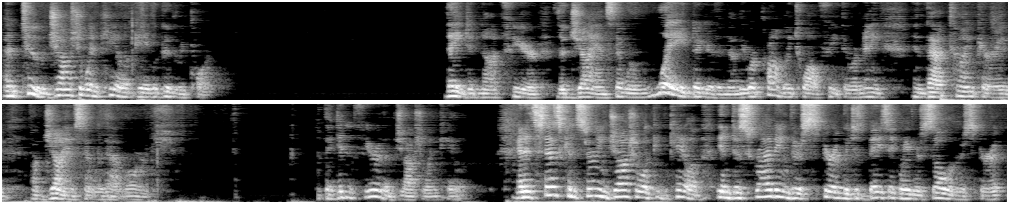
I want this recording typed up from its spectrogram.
and two, Joshua and Caleb, gave a good report. They did not fear the giants that were way bigger than them. They were probably 12 feet. There were many in that time period of giants that were that large. But they didn't fear them, Joshua and Caleb. And it says concerning Joshua and Caleb, in describing their spirit, which is basically their soul and their spirit,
